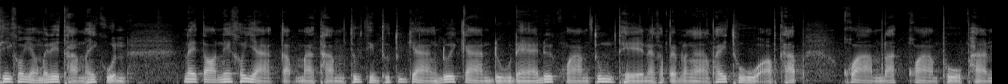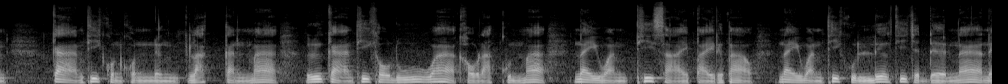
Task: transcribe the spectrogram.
ที่เขายังไม่ได้ทำให้คุณในตอนนี้เขาอยากกลับมาทำทุกสิ่งทุกๆอย่างด้วยการดูแลด้วยความทุ่มเทนะครับเป็นพลังงานไพ่ทูออฟครับ ความรักความผูกพัน การที่คนคนหนึ่งรักกันมาก หรือการที่เขารู้ว่าเขารักคุณมาก ในวันที่สายไปหรือเปล่า ในวันที่คุณเลือกที่จะเดินหน้า ใน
